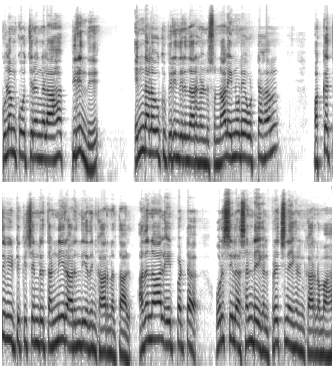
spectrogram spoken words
குளம் கோத்திரங்களாக பிரிந்து எந்த அளவுக்கு பிரிந்திருந்தார்கள் என்று சொன்னால் என்னுடைய ஒட்டகம் பக்கத்து வீட்டுக்கு சென்று தண்ணீர் அருந்தியதன் காரணத்தால் அதனால் ஏற்பட்ட ஒரு சில சண்டைகள் பிரச்சனைகளின் காரணமாக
